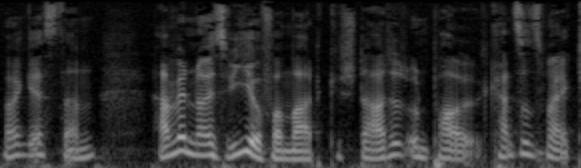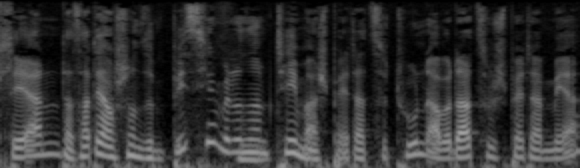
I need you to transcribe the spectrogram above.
War gestern. Haben wir ein neues Videoformat gestartet und Paul, kannst du uns mal erklären, das hat ja auch schon so ein bisschen mit unserem hm. Thema später zu tun, aber dazu später mehr.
